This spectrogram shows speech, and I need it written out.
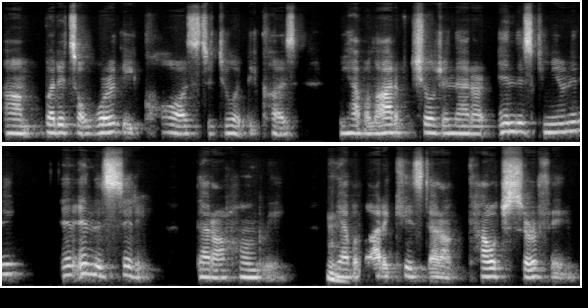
Um, but it's a worthy cause to do it because we have a lot of children that are in this community and in this city that are hungry. Mm. We have a lot of kids that are couch surfing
